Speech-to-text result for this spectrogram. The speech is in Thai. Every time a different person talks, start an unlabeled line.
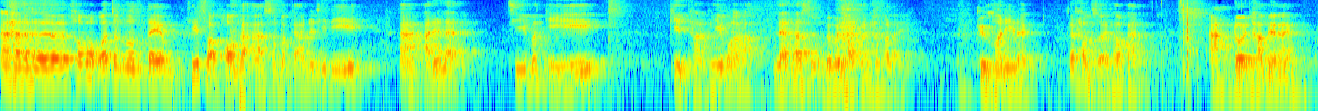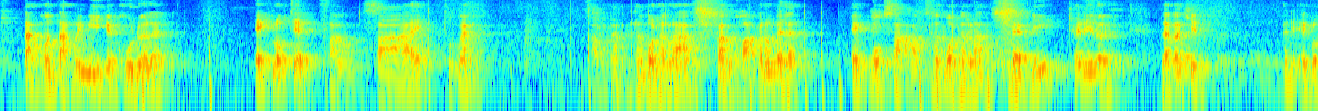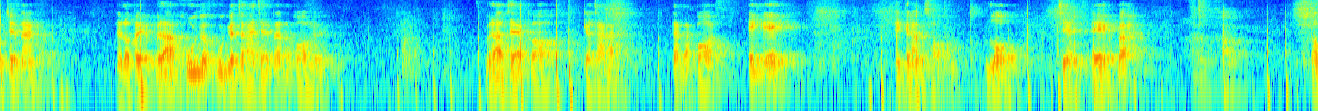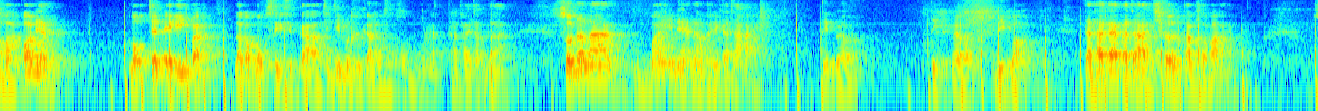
เออเขาบอกว่าจำนวนเต็มที่สอดคล้องกับอาสมการในที่นี้ อะอันนี้แหละ ที่เมื่อกี้กิดถามพี่ว่า แล้วถ้าส่วนไม่เท่ากันทำอะไร คือข้อนี้เลย ก็ทำส่วนให้เท่ากัน อะโดยทำยังไง ต่างคนต่างไม่มีงั้นคูณด้วยอะไร x ลบเจ็ดฝั่งซ้ายถูกไหม
ครับ
อะทั้งบนทั้งล่าง ฝั่งขวาก็ต้องเป็นอะไร x บวกสามทั้งบนทั้งล่าง แบบนี้แค่นี้เลย แล้วก็คิด อันนี้ x ลบเจ็ดนะ เดี๋ยวเราไปเวลาคูณก็คูณกระจายแจกแต่ละก้อนเลย เวลาแจกก็กระจายแต่ละก้อน x x x กำลังสองลบเจ็ด x ปะ
ครับ
ต่อมาก้อนเนี้ยลบเจ็ด x อีกปะแล้วก็บวกสี่สิบเก้าจริง ๆ มันคือกำลังสองสมบูรณ์แหละถ้าใครจำได้ ส่วนด้านล่างไม่แนะนำให้กระจาย ติดไว้ก่อน ติดไว้ก่อนดีกว่า แต่ถ้าการกระจายเชิญตามสบาย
